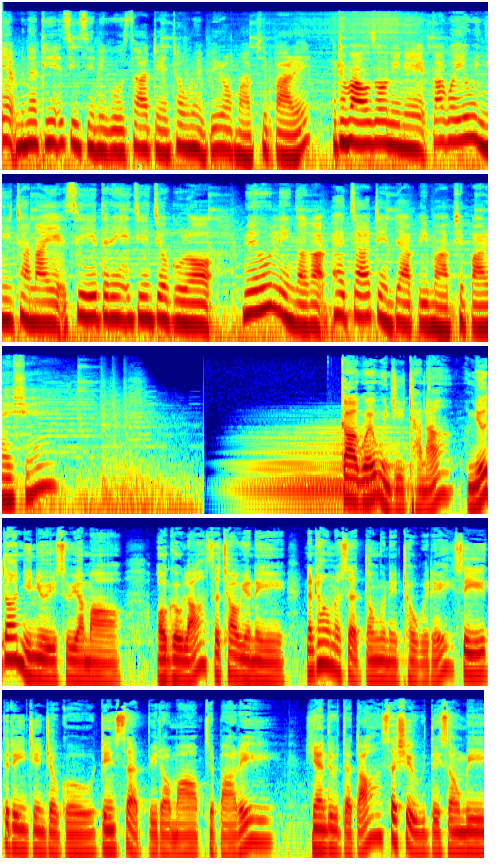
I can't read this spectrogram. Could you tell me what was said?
ရဲ့မနက်ခင်းအစီအစဉ်လေးကိုစတင်ထုတ်လွှင့်ပေးတော့မှာဖြစ်ပါတယ်ပထမအဆုံးအနေနဲ့ကာကွယ်ရေးဝန်ကြီးဌာနရဲ့စီးရေးသတင်းအချင်းချုပ်ကိုတော့ຫນွေဦးလင်ကကဖက်ကြားတင်ပြပေးမှာဖြစ်ပါတယ်ရှင်။ ကာကွယ်ဝင်ကြီးဌာနအမျိုးသားညီညွတ်ရေးဆိုရမှာဩဂုတ်လ16ရက်နေ့2023ခုနှစ်ထုတ်ဝေတဲ့စီးရီးသတင်းချင်းချုပ်ကိုတင်ဆက်ပြီးတော့မှာဖြစ်ပါတယ်။ရန်သူတပ်သား18ဦးသေဆုံးပြီး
